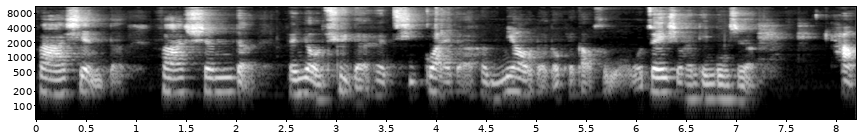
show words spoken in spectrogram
发现的、发生的、很有趣的、很奇怪的、很妙的，都可以告诉我。我最喜欢听故事了。好。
